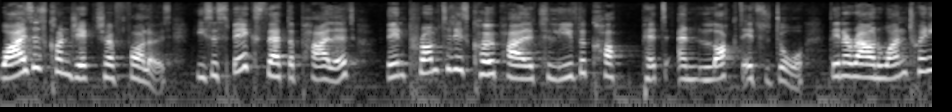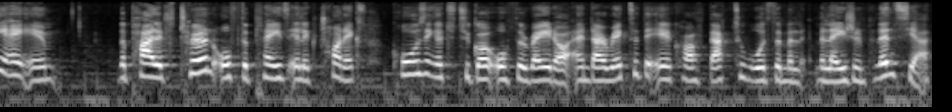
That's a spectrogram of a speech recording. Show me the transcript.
Wise's conjecture follows. He suspects that the pilot then prompted his co-pilot to leave the cockpit and locked its door. Then around 1:20 a.m., the pilot turned off the plane's electronics, causing it to go off the radar and directed the aircraft back towards the Mal- Malaysian peninsula.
